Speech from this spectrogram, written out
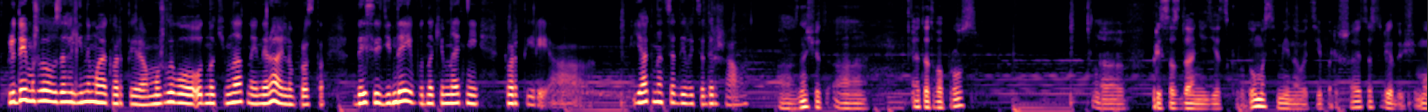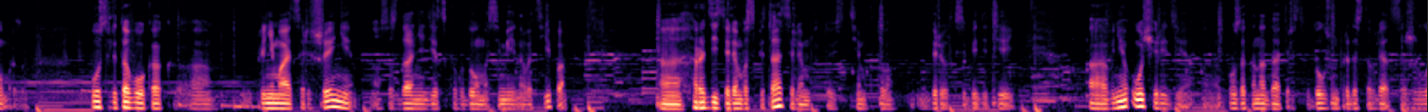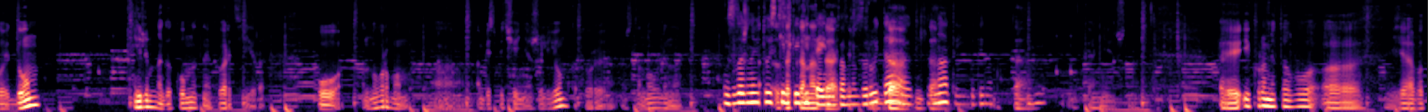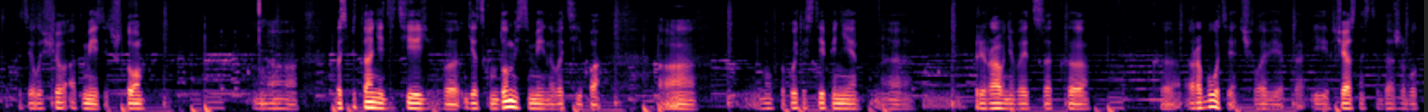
в людей, можливо, взагалі немає квартири, а можливо, однокімнатна і нереально просто 10 дітей в однокімнатній квартирі. А як на це дивиться держава? А, Значит, а, этот вопрос а, в- при создании детского дома семейного типа решается следующим образом. После того, как а, принимается решение о создании детского дома семейного типа, а, родителям-воспитателям, то есть тем, кто берет к себе детей, а, вне очереди а, по законодательству должен предоставляться жилой дом или многокомнатная квартира по нормам а, обеспечения жильем, которое установлено. Залежно від того, скільки дітей, напевно, Законодательство. беруть, Да, да, да. кімнати і будинок. Да, Мгм. конечно. Э, И кроме того, э, я вот хотел еще отметить, что а, воспитание детей в детском доме семейного типа а, ну, в какой-то степени э, приравнивается к, к работе человека. И в частности, даже вот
